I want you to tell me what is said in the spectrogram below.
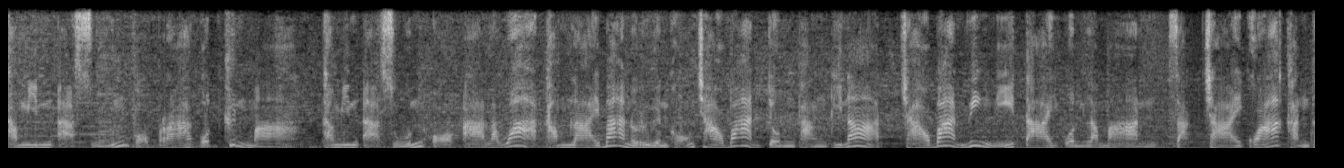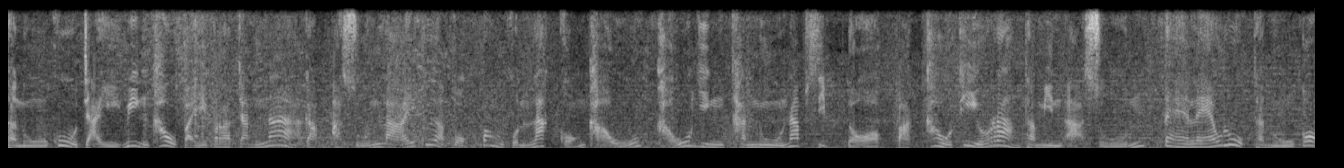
ทมินอาศูนย์ก็ปรากฏขึ้นมา ทมินอาสูรออกอาละวาดทำลายบ้านเรือนของชาวบ้านจนพังพินาศ ชาวบ้านวิ่งหนีตายอนละมานศักชายคว้าขันธนูคู่ใจวิ่งเข้าไปประจันหน้ากับอสูรหลายเพื่อปกป้องคนรักของเขา เขายิงธนูนับสิบดอกปักเข้าที่ร่างทมินอาสูรแต่แล้วลูกธนูก็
